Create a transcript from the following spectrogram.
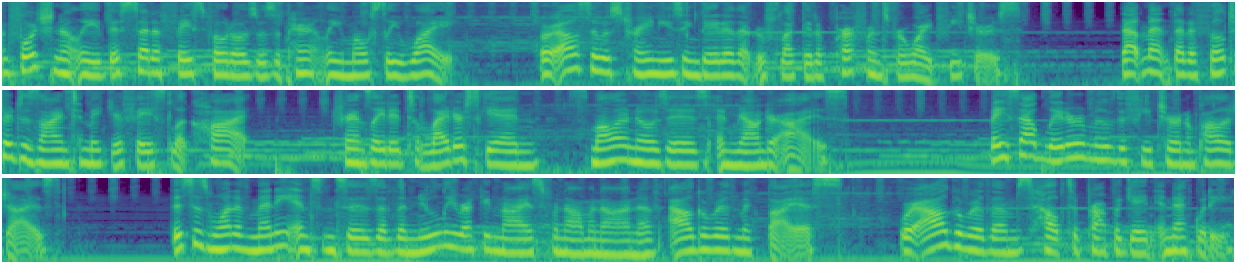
Unfortunately, this set of face photos was apparently mostly white, or else it was trained using data that reflected a preference for white features. That meant that a filter designed to make your face look hot translated to lighter skin, smaller noses, and rounder eyes. FaceApp later removed the feature and apologized. This is one of many instances of the newly recognized phenomenon of algorithmic bias, where algorithms help to propagate inequity.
